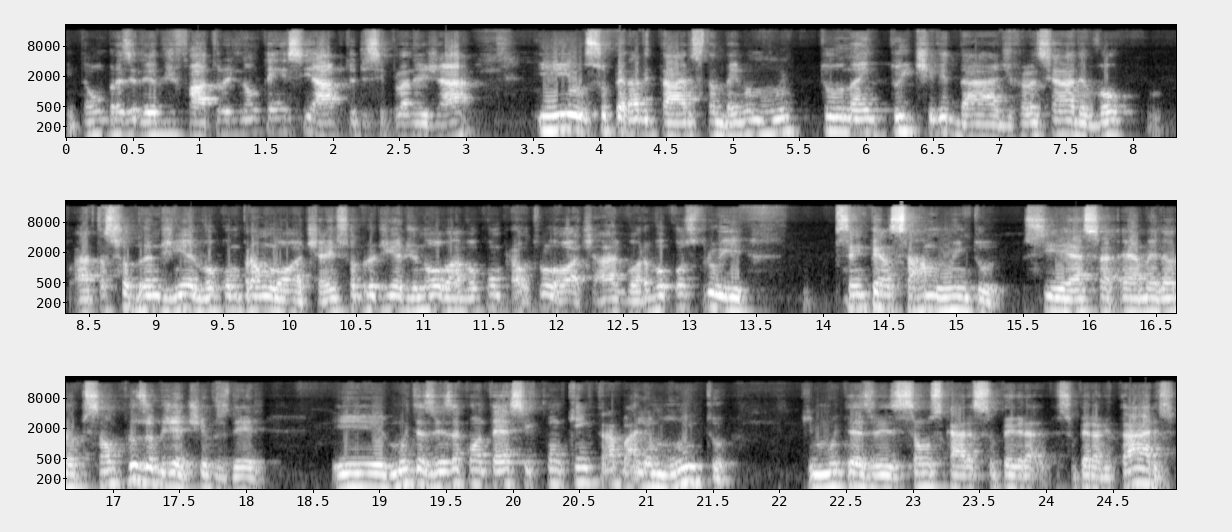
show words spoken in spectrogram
Então, o brasileiro, de fato, ele não tem esse hábito de se planejar, e os superavitários também vão muito na intuitividade, falando assim, ah, eu vou, ah, tá sobrando dinheiro, vou comprar um lote, aí sobrou dinheiro de novo, ah, vou comprar outro lote, ah, agora vou construir sem pensar muito se essa é a melhor opção para os objetivos dele. E muitas vezes acontece com quem trabalha muito, que muitas vezes são os caras super, superavitários,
